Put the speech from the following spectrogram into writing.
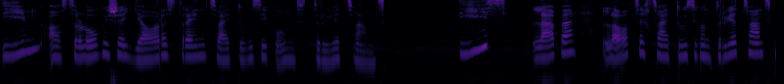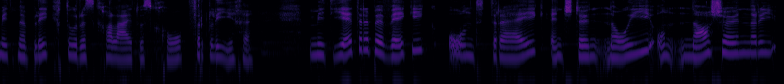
deinem astrologischen Jahrestrend 2023. Dies Leben lässt sich 2023 mit einem Blick durch ein Kaleidoskop vergleichen. Mit jeder Bewegung und Drehung entstehen neue und noch schönere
